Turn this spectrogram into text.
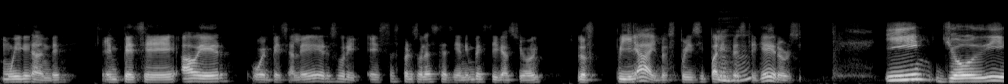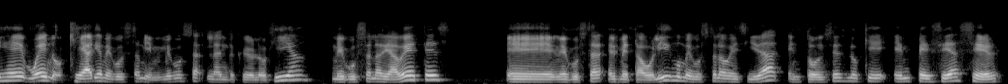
muy grande, empecé a ver o empecé a leer sobre estas personas que hacían investigación, los PI, los Principal Investigators. Y yo dije, bueno, ¿qué área me gusta a mí? A mí me gusta la endocrinología, me gusta la diabetes, eh, me gusta el metabolismo, me gusta la obesidad. Entonces lo que empecé a hacer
